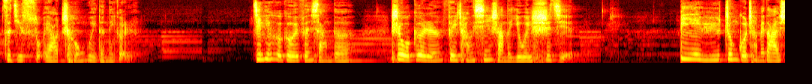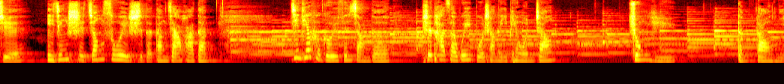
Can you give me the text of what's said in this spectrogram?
自己所要成为的那个人。今天和各位分享的是我个人非常欣赏的一位师姐，毕业于中国传媒大学，已经是江苏卫视的当家花旦。今天和各位分享的是她在微博上的一篇文章，《终于等到你》。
